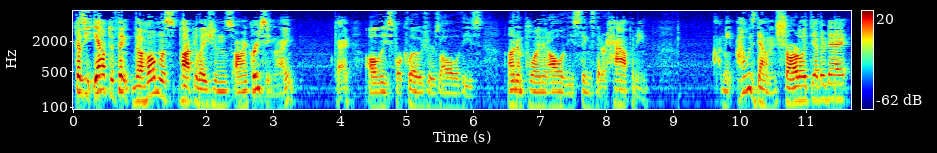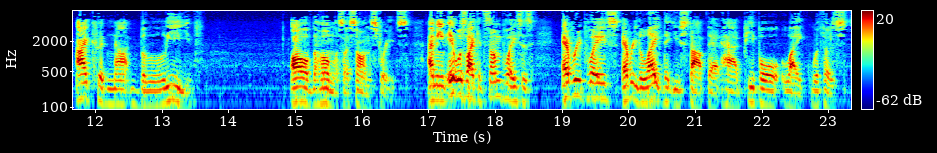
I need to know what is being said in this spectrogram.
because you have to think the homeless populations are increasing, right? Okay, all these foreclosures, all of these unemployment, all of these things that are happening. I mean, I was down in Charlotte the other day. I could not believe all of the homeless I saw in the streets. I mean, it was like at some places, every place, every light that you stopped at had people like with those,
